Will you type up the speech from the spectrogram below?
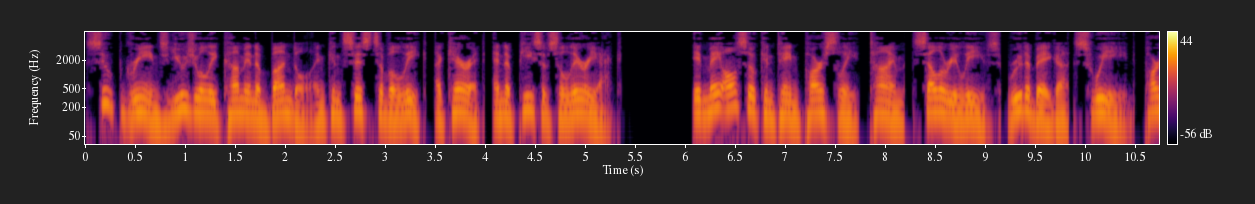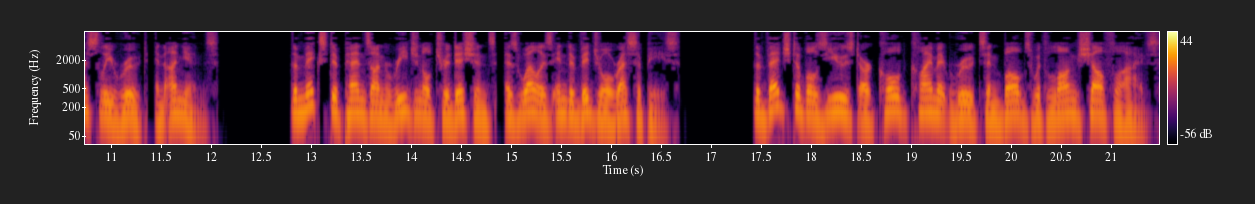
Soup greens usually come in a bundle and consists of a leek, a carrot, and a piece of celeriac. It may also contain parsley, thyme, celery leaves, rutabaga Swede, parsley root, and onions. The mix depends on regional traditions, as well as individual recipes. The vegetables used are cold climate roots and bulbs with long shelf lives.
